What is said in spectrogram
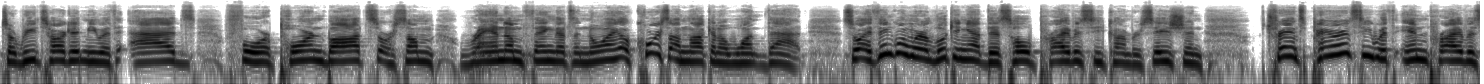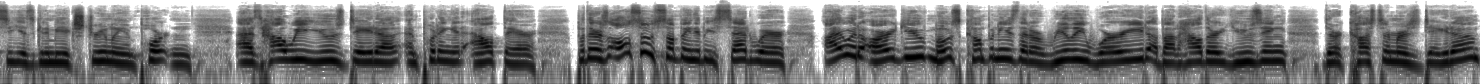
to retarget me with ads for porn bots or some random thing that's annoying, of course I'm not going to want that. So I think when we're looking at this whole privacy conversation, Transparency within privacy is going to be extremely important as how we use data and putting it out there. But there's also something to be said where I would argue most companies that are really worried about how they're using their customers' data,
